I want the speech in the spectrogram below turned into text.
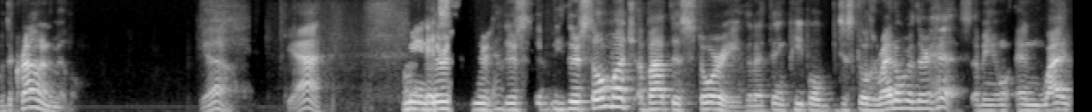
with the crown in the middle. Yeah. Yeah. I mean, there's there's there's there's so much about this story that I think people just goes right over their heads. I mean, and why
